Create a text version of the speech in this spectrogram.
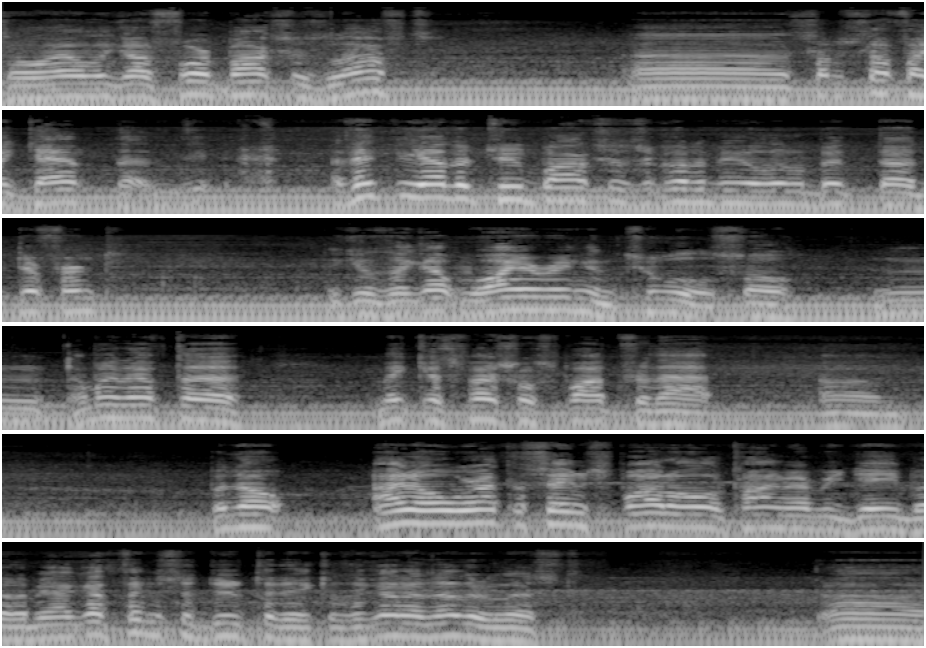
So I only got four boxes left. Uh, some stuff I can't, uh, I think the other two boxes are going to be a little bit uh, different because I got wiring and tools. So mm, I might have to make a special spot for that. Um, but no, I know we're at the same spot all the time every day, but I mean, I got things to do today because I got another list. Uh,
